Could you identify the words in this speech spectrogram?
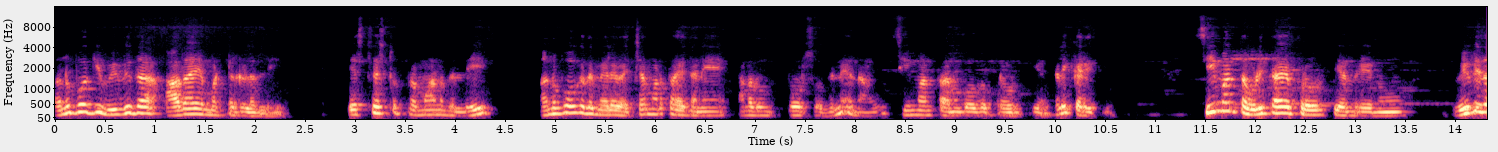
ಅನುಭೋಗಿ ವಿವಿಧ ಆದಾಯ ಮಟ್ಟಗಳಲ್ಲಿ ಎಷ್ಟೆಷ್ಟು ಪ್ರಮಾಣದಲ್ಲಿ ಅನುಭೋಗದ ಮೇಲೆ ವೆಚ್ಚ ಮಾಡ್ತಾ ಇದ್ದಾನೆ ಅನ್ನೋದನ್ನು ತೋರಿಸೋದನ್ನೇ ನಾವು ಸೀಮಾಂತ ಅನುಭೋಗ ಪ್ರವೃತ್ತಿ ಅಂತೇಳಿ ಕರಿತೀವಿ. ಸೀಮಾಂತ ಉಳಿತಾಯ ಪ್ರವೃತ್ತಿ ಅಂದ್ರೆ ಏನು? ವಿವಿಧ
